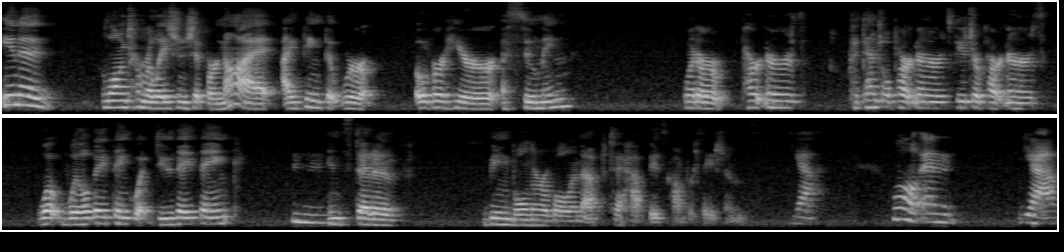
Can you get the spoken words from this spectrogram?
in a long term relationship or not, I think that we're over here assuming what our partners, potential partners, future partners, what will they think, what do they think, Mm-hmm. instead of being vulnerable enough to have these conversations. Yeah. Well, and yeah,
